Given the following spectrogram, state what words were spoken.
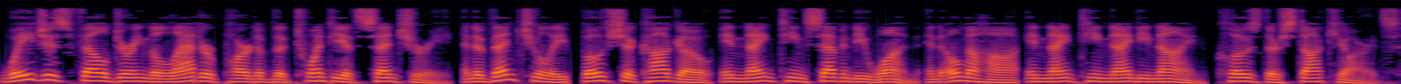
Wages fell during the latter part of the 20th century, and eventually, both Chicago in 1971 and Omaha in 1999 closed their stockyards.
